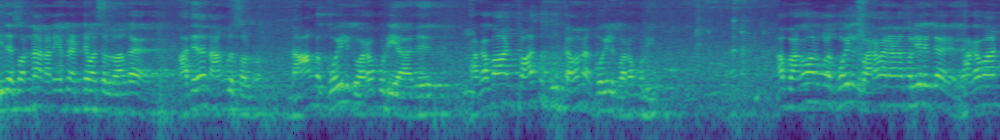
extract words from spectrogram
இதை சொன்னால் நிறைய பேர் என்ன சொல்லுவாங்க? அதே தான் நாங்களும் சொல்கிறோம் நாங்கள் கோயிலுக்கு வர முடியாது பகவான் பார்த்து கூப்பிட்டாலும் நான் கோயிலுக்கு வர முடியும். பகவான் உங்களை கோயிலுக்கு வர வேணாம்னு சொல்லியிருக்காரு. பகவான்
